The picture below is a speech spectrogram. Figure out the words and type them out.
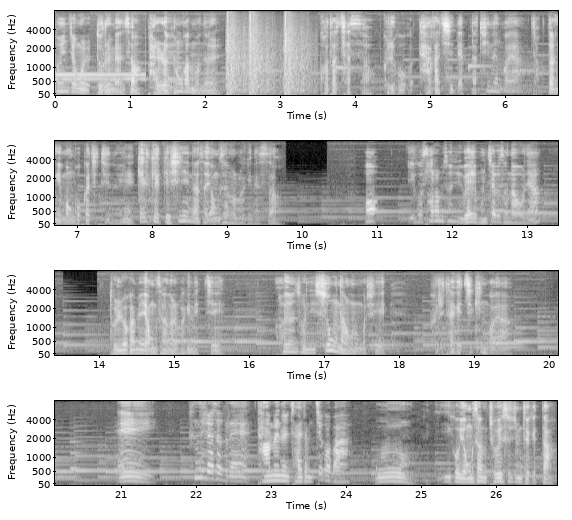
초인종을 누르면서 발로 현관문을 걷어찼어. 그리고 다 같이 냅다 튀는 거야. 적당히 먼 곳까지 튄 후에 깰깰깰 신이 나서 영상을 확인했어. 어? 이거 사람 손이 왜 문짝에서 나오냐? 돌려가며 영상을 확인했지. 허연 손이 쑥 나오는 것이 흐릿하게 찍힌 거야. 에이, 흔들려서 그래. 다음에는 잘 좀 찍어봐. 오, 이거 영상 조회수 좀 되겠다.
